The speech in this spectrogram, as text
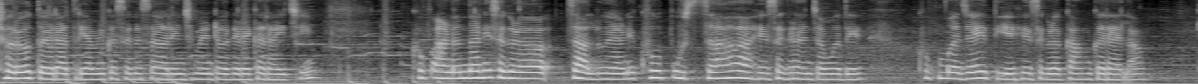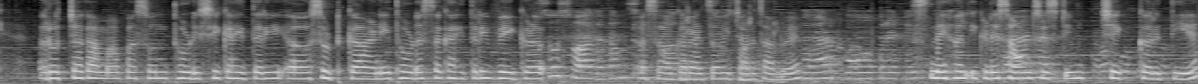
ठरवतो आहे रात्री आम्ही कसं कसं अरेंजमेंट वगैरे करायची. खूप आनंदाने सगळं चालू आहे आणि खूप उत्साह आहे सगळ्यांच्यामध्ये. खूप मजा येते हे सगळं काम करायला. रोजच्या कामापासून थोडीशी काहीतरी सुटका आणि थोडंसं काहीतरी वेगळं सुस्वागतम असं करायचा विचार. चालू आहे. कराड कोऑपरेटिव्ह स्नेहल इकडे साऊंड सिस्टीम चेक करतीये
